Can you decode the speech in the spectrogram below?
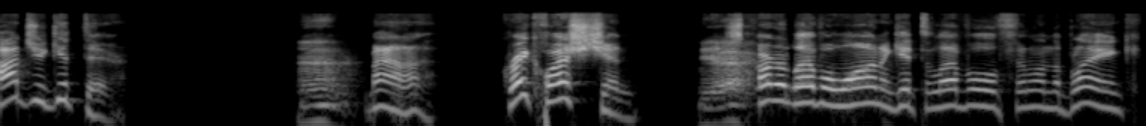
how'd you get there? Uh, Man, great question. Yeah. Start at level one and get to level fill in the blank.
